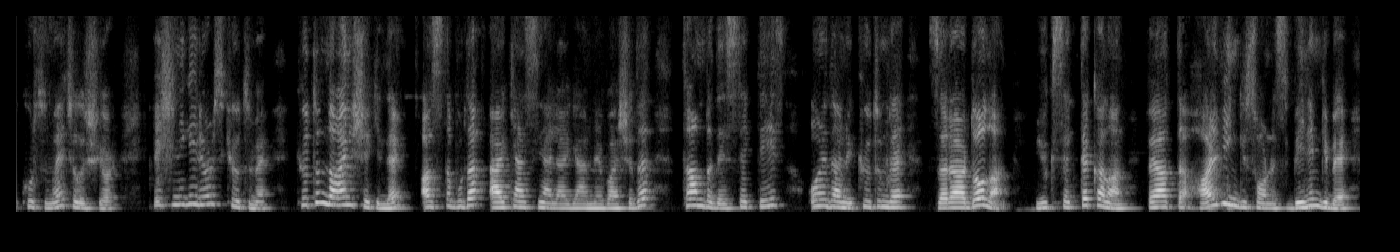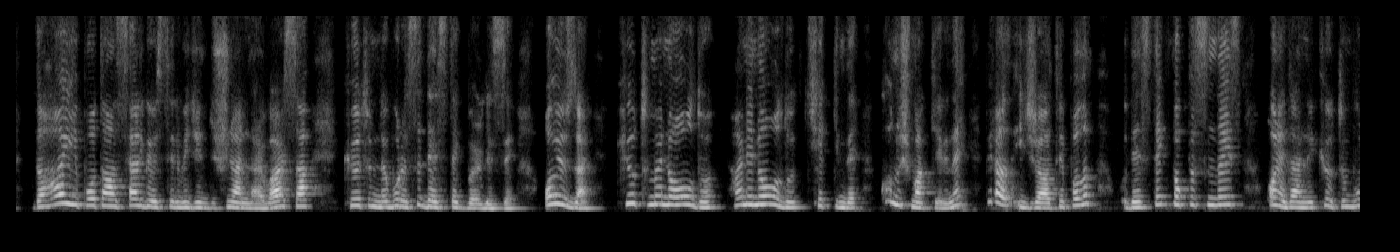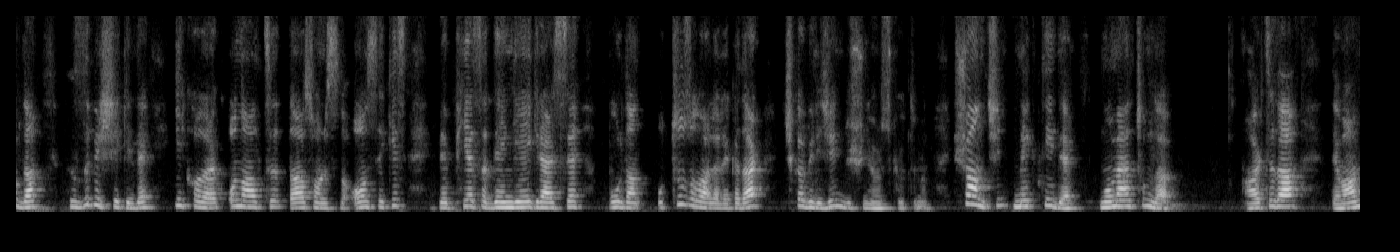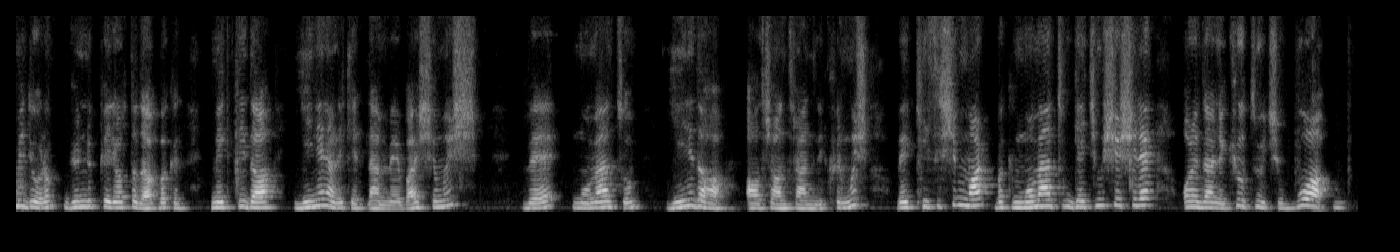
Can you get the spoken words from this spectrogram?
kurtulmaya çalışıyor. Ve şimdi geliyoruz Qtum'e. Qtum da aynı şekilde aslında burada erken sinyaller gelmeye başladı. Tam da destekteyiz. O nedenle Qtum'de zararda olan, yüksekte kalan veyahut da halvingi sonrası benim gibi daha iyi potansiyel gösterebileceğini düşünenler varsa Qtum'de burası destek bölgesi. O yüzden Qtum'e ne oldu? Hani ne oldu şeklinde konuşmak yerine biraz icraat yapalım. Destek noktasındayız. O nedenle Qtum buradan hızlı bir şekilde ilk olarak 16 daha sonrasında 18 ve piyasa dengeye girerse buradan 30 dolarlara kadar çıkabileceğini düşünüyoruz Qtum'un. Şu an için MACD'de momentumda artıda devam ediyorum. Günlük periyotta da bakın MACD daha yeni hareketlenmeye başlamış ve momentum yeni daha alçalan trendini kırmış ve kesişim var. Bakın momentum geçmiş yeşile. O nedenle Qtum için bu,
